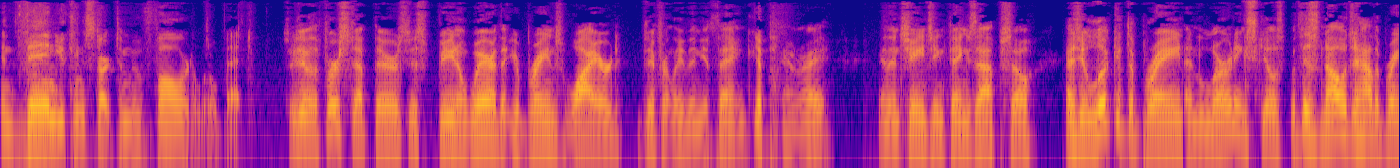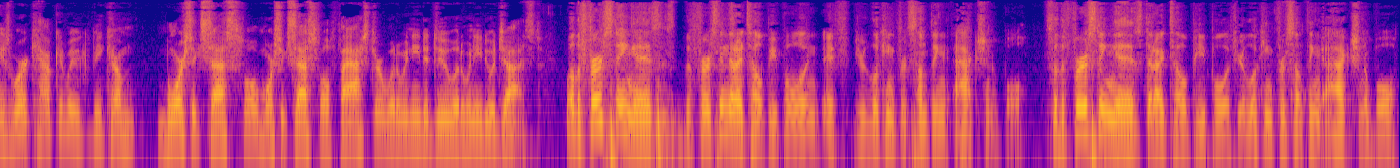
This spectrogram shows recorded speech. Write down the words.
And then you can start to move forward a little bit. So the first step there is just being aware that your brain's wired differently than you think. Yep. And right. And then changing things up. So as you look at the brain and learning skills with this knowledge of how the brains work, how can we become more successful, more successful faster? What do we need to do? What do we need to adjust? Well, the first thing is, is the first thing that I tell people, and if you're looking for something actionable. So the first thing is that I tell people, if you're looking for something actionable,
